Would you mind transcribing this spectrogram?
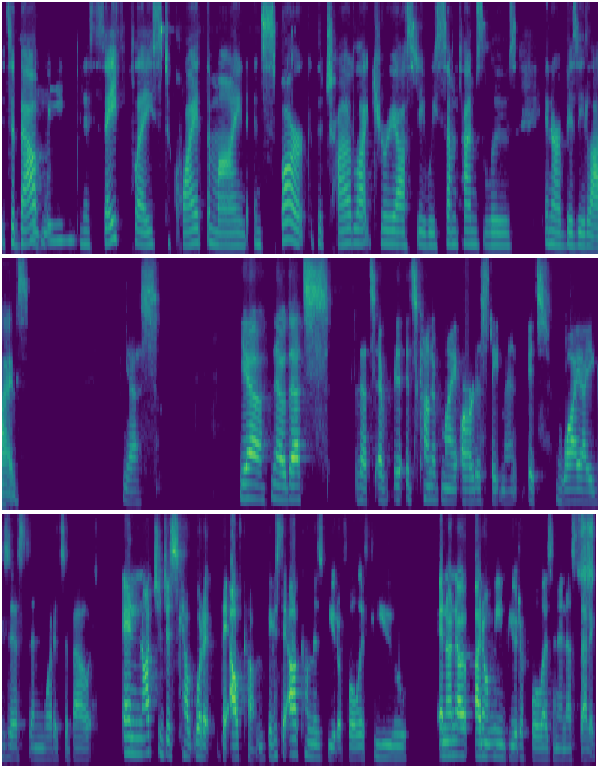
It's about mm-hmm. being in a safe place to quiet the mind and spark the childlike curiosity we sometimes lose in our busy lives. Yes. Yeah, no, that's that's it's kind of my artist statement. It's why I exist and what it's about. And not to discount what it, the outcome because the outcome is beautiful if you and I know I don't mean beautiful as an aesthetic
